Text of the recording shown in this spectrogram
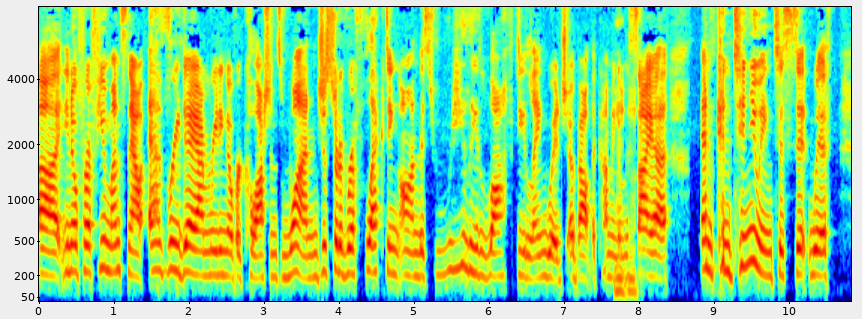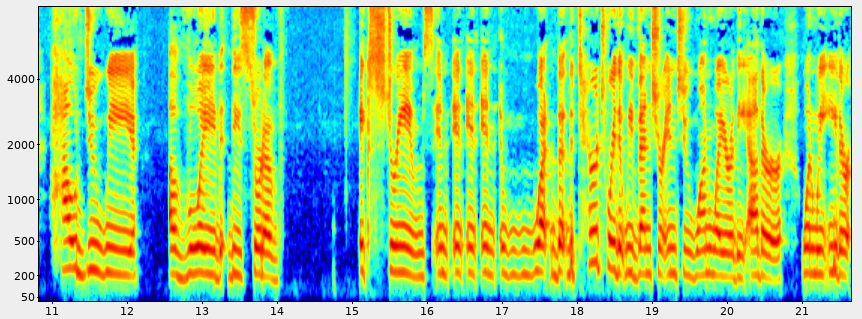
uh, you know, for a few months now, every day I'm reading over Colossians 1, just sort of reflecting on this really lofty language about the coming Mhm. of Messiah and continuing to sit with how do we avoid these sort of extremes in in in, in what the, the territory that we venture into one way or the other when we either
